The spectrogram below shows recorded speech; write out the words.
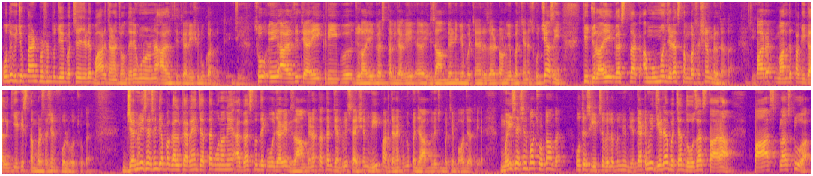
ਉਹਦੇ ਵਿੱਚੋਂ 65% ਤੋਂ ਜੇ ਬੱਚੇ ਜਿਹੜੇ ਬਾਹਰ ਜਾਣਾ ਚਾਹੁੰਦੇ ਨੇ ਹੁਣ ਉਹਨਾਂ ਨੇ ਆਇਲਸ ਦੀ ਤਿਆਰੀ ਸ਼ੁਰੂ ਕਰ ਦਿੱਤੀ। ਸੋ ਇਹ ਆਇਲਸ ਦੀ ਤਿਆਰੀ ਕਰੀਬ ਜੁਲਾਈ ਅਗਸਤ ਤੱਕ ਜਾ ਕੇ ਐਗਜ਼ਾਮ ਦੇਣਗੇ ਬੱਚਿਆਂ ਦੇ ਰਿਜ਼ਲਟ ਆਉਣਗੇ। ਬੱਚਿਆਂ ਨੇ ਸੋਚਿਆ ਸੀ ਕਿ ਜੁਲਾਈ ਅਗਸਤ ਤੱਕ ਅਮੂਮਨ ਜਿਹੜਾ ਸਤੰਬਰ ਸੈਸ਼ਨ ਮਿਲ ਜਾਂਦਾ ਪਰ ਮੰਦਭਾਗੀ ਗੱਲ ਕੀ ਹੈ ਕਿ ਸਤੰਬਰ ਸੈਸ਼ਨ ਫੁੱਲ ਹੋ ਚੁੱਕਾ ਹੈ। ਜਨਵਰੀ ਸੈਸ਼ਨ ਦੀ ਆਪਾਂ ਗੱਲ ਕਰ ਰਹੇ ਹਾਂ ਜਦ ਤੱਕ ਉਹਨਾਂ ਨੇ ਅਗਸਤ ਦੇ ਕੋਲ ਜਾ ਕੇ ਐਗਜ਼ਾਮ ਦੇਣਾ ਤਦ ਤੱਕ ਜਨਵਰੀ ਸੈਸ਼ਨ ਵੀ ਭਰ ਜਾਣਾ ਕਿਉਂਕਿ ਪੰਜਾਬ ਦੇ ਵਿੱਚ ਬੱਚੇ ਬਹੁਤ ਜ਼ਿਆਦਾ ਹੈ। ਮਈ ਸੈਸ਼ਨ ਬਹੁਤ ਛੋਟਾ ਹੁੰਦਾ ਉੱਥੇ ਸੀਟਸ ਅਵੇਲੇਬਲ ਨਹੀਂ ਹੁੰਦੀਆਂ। ਦੈਟ ਮੀਨਸ ਜਿਹੜਾ ਬੱਚਾ 2017 ਪਾਸ ਪਲੱਸ 2 ਆ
